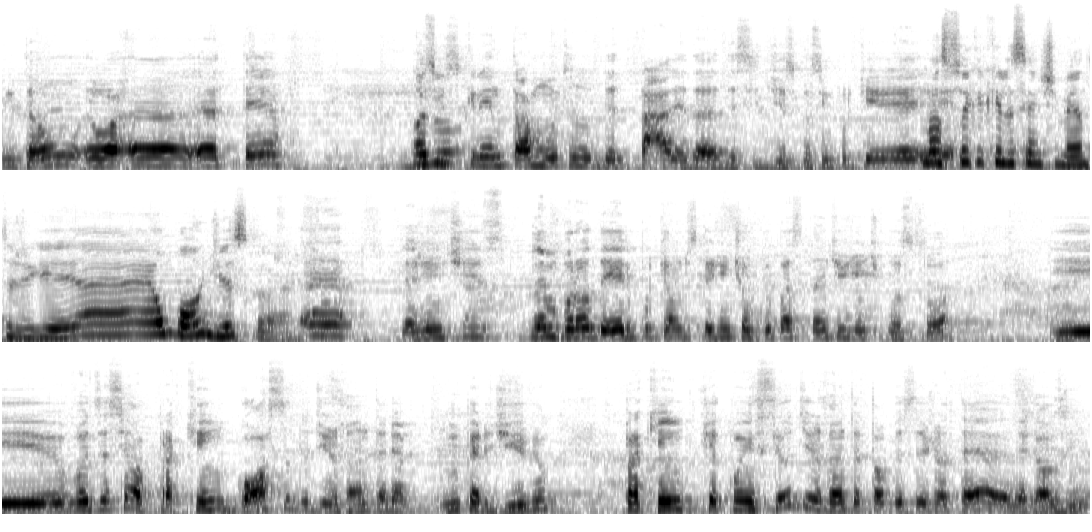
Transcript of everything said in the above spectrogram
Então, eu é, é até Mas difícil o- querer entrar muito no detalhe da- desse disco, assim, porque... Mas é, fica aquele sentimento de que é, é um bom disco, né? É, a gente lembrou dele porque é um disco que a gente ouviu bastante e a gente gostou. E eu vou dizer assim, ó, pra quem gosta do Deer Hunter é imperdível. Pra quem quer conhecer o Deer Hunter talvez seja até legalzinho.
